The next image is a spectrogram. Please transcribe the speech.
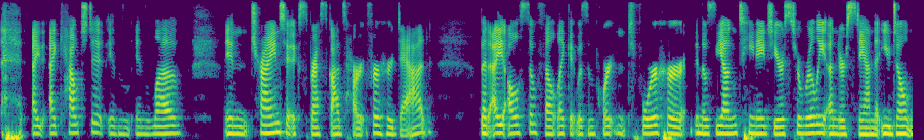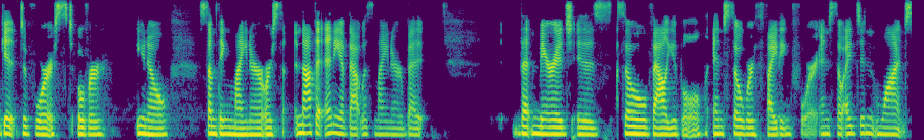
I, I couched it in in love, in trying to express God's heart for her dad. But I also felt like it was important for her in those young teenage years to really understand that you don't get divorced over, you know, something minor or not that any of that was minor, but that marriage is so valuable and so worth fighting for. And so I didn't want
